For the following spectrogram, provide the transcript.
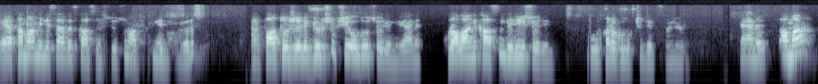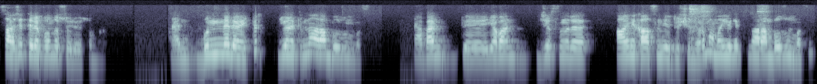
veya tamamıyla serbest kalsın istiyorsun artık ne bilmiyorum. Yani Fatih Hoca ile görüşüp şey olduğu söyleniyor. Yani kural aynı kalsın dediği söyleniyor. Uğur Karakulukçu dedi sanıyorum. Yani ama sadece telefonda söylüyorsun bunu. Yani bu ne demektir? Yönetimle aram bozulmasın. Yani ben e, yabancı sınırı aynı kalsın diye düşünüyorum ama yönetimle aram bozulmasın.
